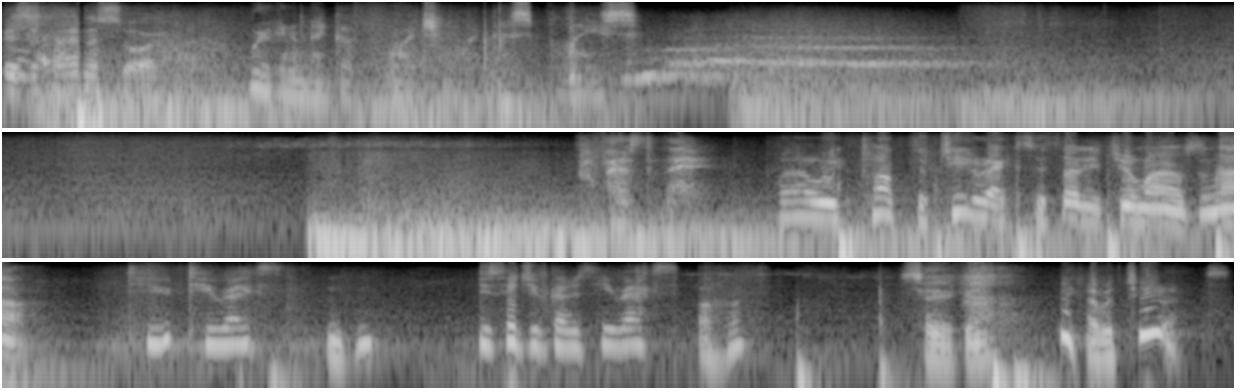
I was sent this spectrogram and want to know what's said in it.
it's a dinosaur. We're gonna make a fortune with this place. How fast are they? Well, we clocked the T-Rex to 32 miles an hour. T T-Rex? Mm-hmm. You said you've got a T-Rex? Uh-huh. Say again. We have a T-Rex.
